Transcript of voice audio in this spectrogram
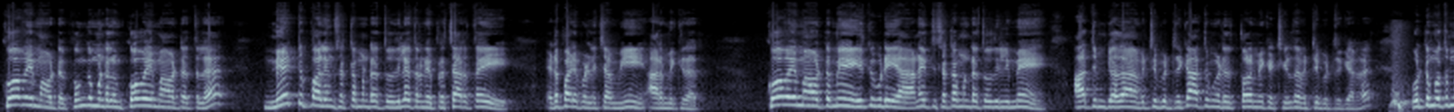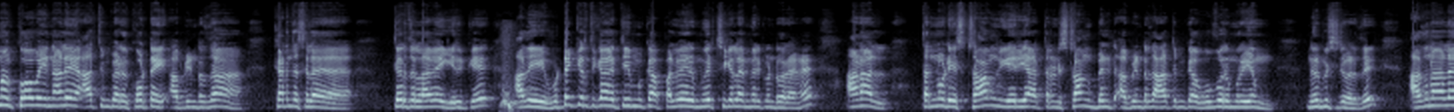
கோவை மாவட்டம் கொங்கு மண்டலம் கோவை மாவட்டத்தில் மேட்டுப்பாளையம் சட்டமன்ற தொகுதியில் தன்னுடைய பிரச்சாரத்தை எடப்பாடி பழனிசாமி ஆரம்பிக்கிறார். கோவை மாவட்டமே இருக்கக்கூடிய அனைத்து சட்டமன்ற தொகுதியிலுமே அதிமுக தான் வெற்றி பெற்றிருக்கு. அதிமுக தோழமை கட்சியில் தான் வெற்றி பெற்றிருக்காங்க. ஒட்டுமொத்தமாக கோவைனாலே அதிமுக கோட்டை அப்படின்றது தான் கடந்த சில தேர்தலாகவே இருக்குது அதை உடைக்கிறதுக்காக திமுக பல்வேறு முயற்சிகளை மேற்கொண்டு வராங்க. ஆனால் தன்னுடைய ஸ்ட்ராங் ஏரியா தன்னுடைய ஸ்ட்ராங் பெல்ட் அப்படின்றத அதிமுக ஒவ்வொரு முறையும் நிரூபிச்சுட்டு வருது. அதனால்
